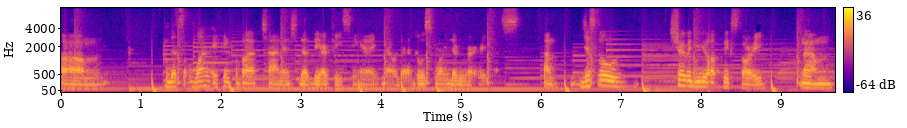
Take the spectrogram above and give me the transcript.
um, that's one, I think, of a challenge that they are facing right now, that those who are in the rural areas. Um, just to share with you a quick story. Um,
